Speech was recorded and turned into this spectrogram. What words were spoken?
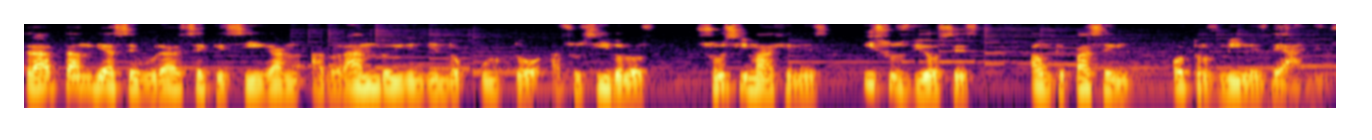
tratan de asegurarse que sigan adorando y rindiendo culto a sus ídolos, sus imágenes y sus dioses, aunque pasen otros miles de años.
